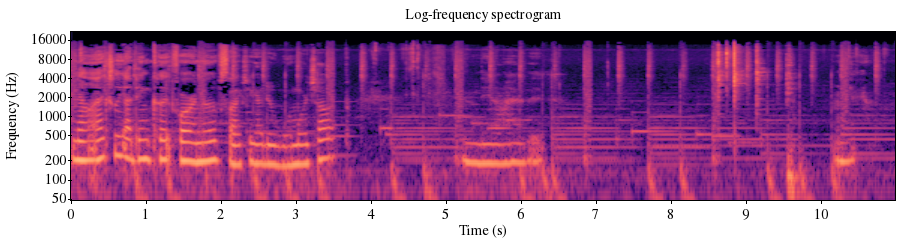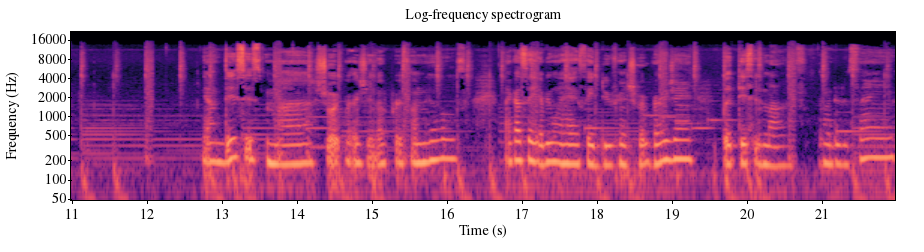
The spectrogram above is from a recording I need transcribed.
Now actually I didn't cut far enough so I actually gotta do one more chop. And then I'll have it Now this is my short version of press on nails. Like I said, everyone has a different short version, but this is mine. I'm gonna do the same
